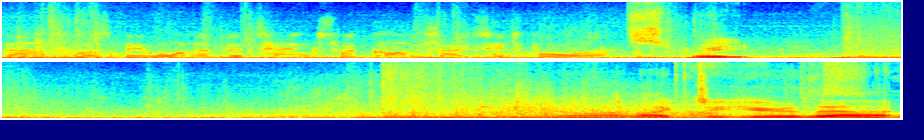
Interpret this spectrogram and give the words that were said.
That must be one of the tanks we're contracted for. Sweet. You know, I like to hear that.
